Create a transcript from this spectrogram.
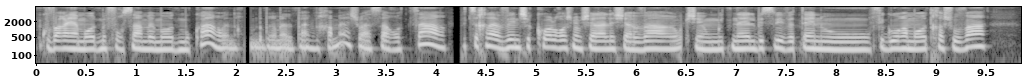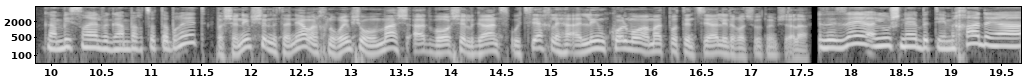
הוא כבר היה מאוד מפורסם ומאוד מוכר, ואנחנו מדברים על 2005, הוא היה שר אוצר, וצריך להבין שכל ראש ממשלה לשעבר, כשהוא מתנהל בסביבתנו, הוא פיגורה מאוד חשובה. גם בישראל וגם בארצות הברית. בשנים של נתניהו אנחנו רואים שהוא ממש עד בואו של גנץ, הוא הצליח להעלים כל מועמד פוטנציאלי לראשות ממשלה. לזה היו שני היבטים. אחד היה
